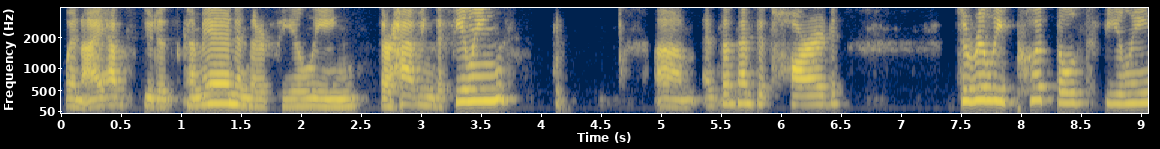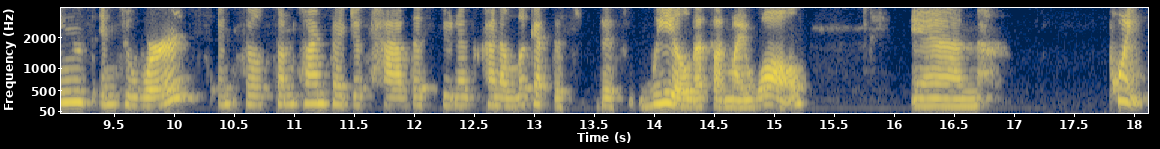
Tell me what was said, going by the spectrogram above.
when I have students come in and they're feeling they're having the feelings um, and sometimes it's hard to really put those feelings into words. And so sometimes I just have the students kind of look at this this wheel that's on my wall and point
